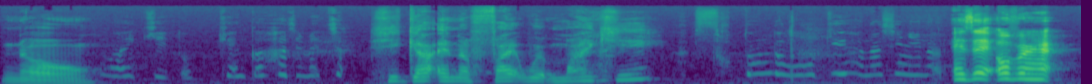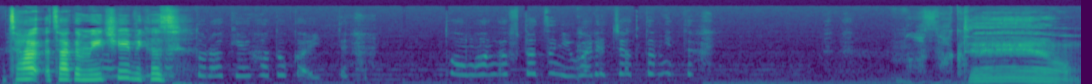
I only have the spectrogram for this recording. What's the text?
no. He got in a fight with Mikey? Is it over Ta Takemichi? Because. Damn.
